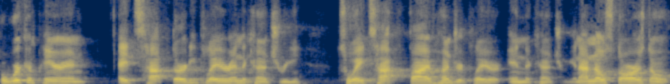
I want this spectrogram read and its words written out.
But we're comparing a top 30 player in the country to a top 500 player in the country. And I know stars don't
